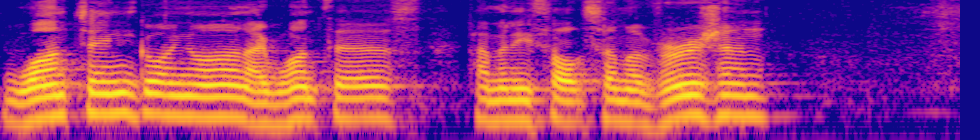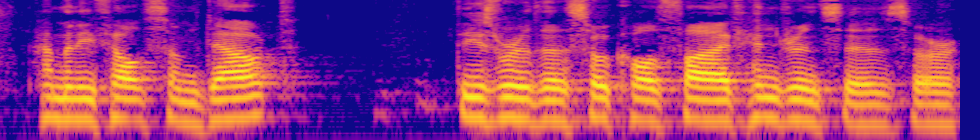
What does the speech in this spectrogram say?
wanting going on? I want this. How many felt some aversion? How many felt some doubt? These were the so called five hindrances or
